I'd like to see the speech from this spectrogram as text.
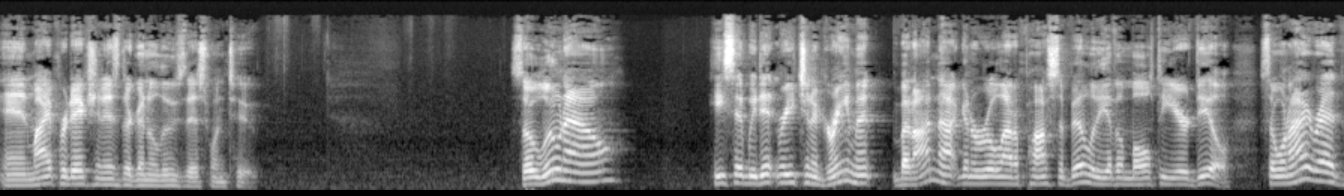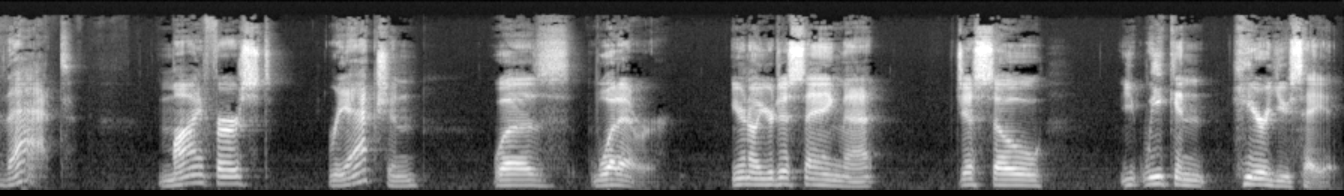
and my prediction is they're going to lose this one too. So, Luhnow, he said we didn't reach an agreement, but I'm not going to rule out a possibility of a multi year deal. So, when I read that, my first reaction was whatever. You know, you're just saying that just so we can hear you say it.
